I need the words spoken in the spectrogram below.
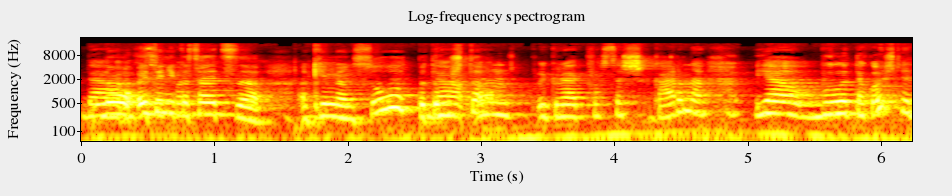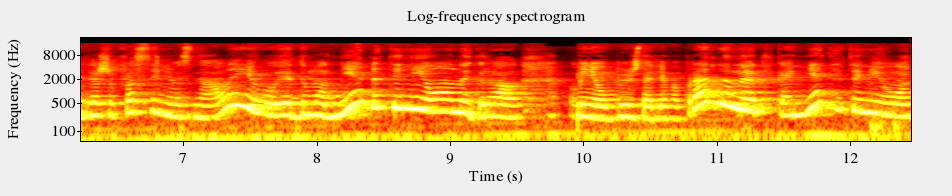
да, Но типа... это не касается Ким Йон Су, потому да, что он играет просто шикарно. Я было такое, что я даже просто не узнала его. Я думала, нет, это не он играл. Меня убеждали в обратном, но я такая, нет, это не он.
